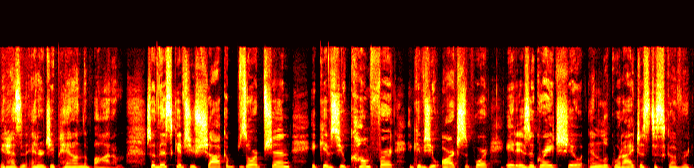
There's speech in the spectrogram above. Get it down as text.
It has an energy pad on the bottom. So this gives you shock absorption. It gives you comfort. It gives you arch support. It is a great shoe. And look what I just discovered.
